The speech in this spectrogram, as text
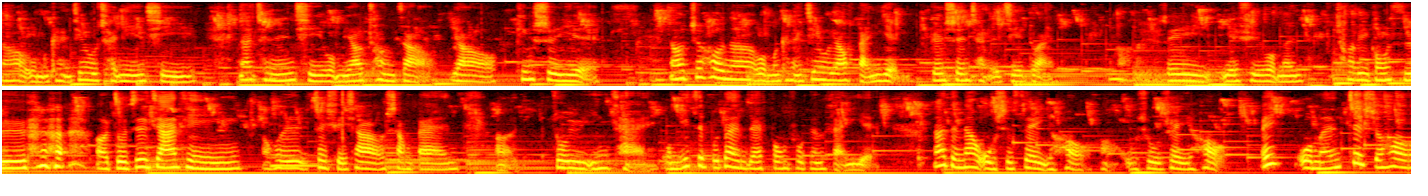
然后我们可能进入成年期，那成年期我们要创造，要拼事业，然后之后呢，我们可能进入要繁衍跟生产的阶段，啊，所以也许我们创立公司，呃，组织家庭，啊，或者在学校上班，呃。作育英才，我们一直不断在丰富跟繁衍，然后等到五十岁以后，哈，五十五岁以后，哎，我们这时候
